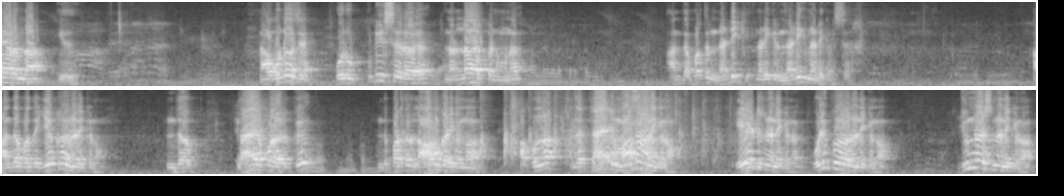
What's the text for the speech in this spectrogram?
நேரம் தான் இது. நான் ஒன்று வச்சேன் ஒரு ப்ரொடியூசரை நல்லா இருக்கணும்னு அந்த படத்தில் நடிக்க நடிக்கிற நடிகை நடிக்கணும் சார். அந்த படத்தை இயக்குனர் நினைக்கணும் இந்த தயாரிப்பாளருக்கு இந்த படத்தில் லாபம் கிடைக்கணும். அப்படின்னா இந்த டேரக்டர் மாசம் நினைக்கணும் ஏற்று நினைக்கணும் ஒளிப்பவர் நினைக்கணும் ஜூனியர்ஸ் நினைக்கணும்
